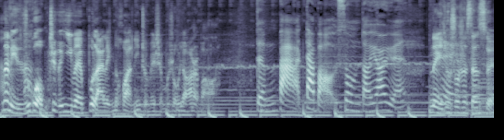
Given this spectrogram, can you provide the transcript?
那你如果这个意外不来临的话，你准备什么时候要二宝啊？等把大宝送到幼儿园。那也就说是三岁。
